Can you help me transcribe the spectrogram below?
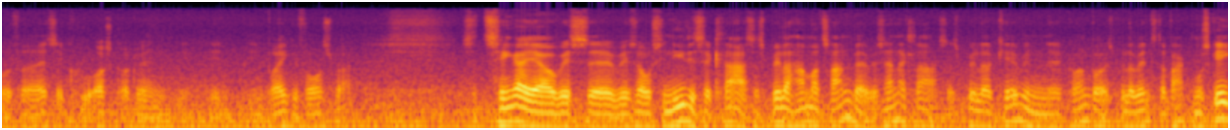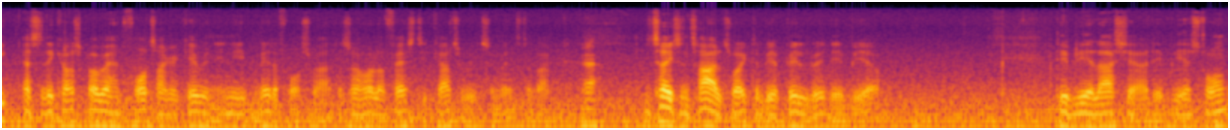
mod Fredericia, kunne også godt være en, en, en brik i forsvar. Så tænker jeg jo, hvis, øh, hvis Orsinidis er klar, så spiller ham og Tranberg. Hvis han er klar, så spiller Kevin øh, Conboy spiller venstre bak. Måske, altså det kan også godt være, at han foretrækker Kevin ind i midterforsvaret, og så holder fast i Katowice som venstre bak. ja. De tre centrale tror jeg ikke, der bliver pillet ved. Det bliver, det bliver Lasja, og det bliver Strong,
